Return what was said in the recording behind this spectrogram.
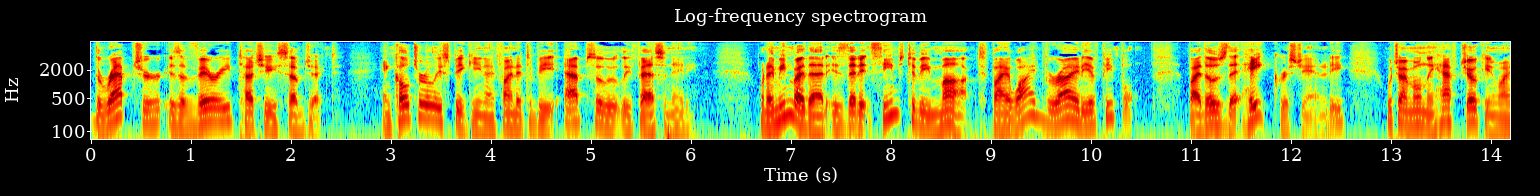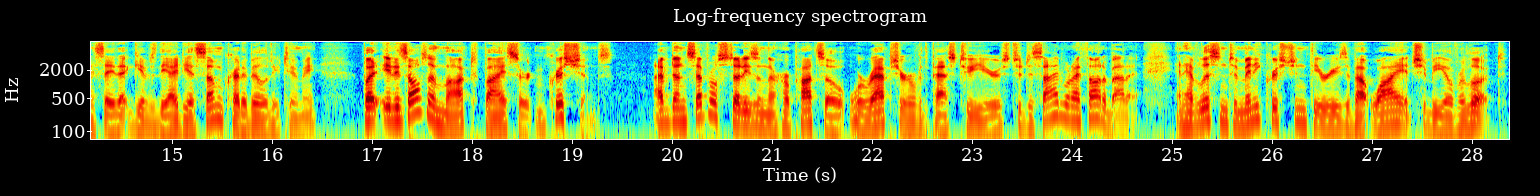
The rapture is a very touchy subject, and culturally speaking I find it to be absolutely fascinating. What I mean by that is that it seems to be mocked by a wide variety of people by those that hate Christianity, which I'm only half joking when I say that gives the idea some credibility to me, but it is also mocked by certain Christians. I've done several studies on the harpazo or rapture over the past two years to decide what I thought about it, and have listened to many Christian theories about why it should be overlooked.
